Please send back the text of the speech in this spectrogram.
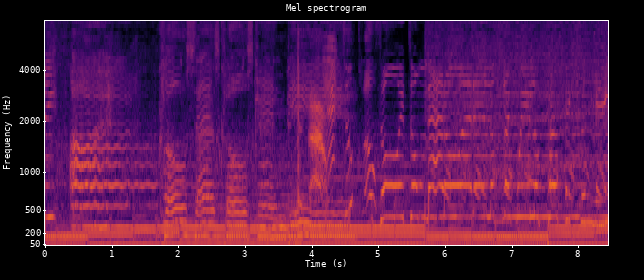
close as close can be. So it don't matter what it looks like, we look perfect to me.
